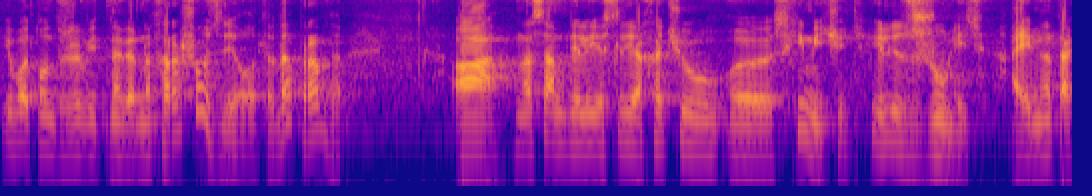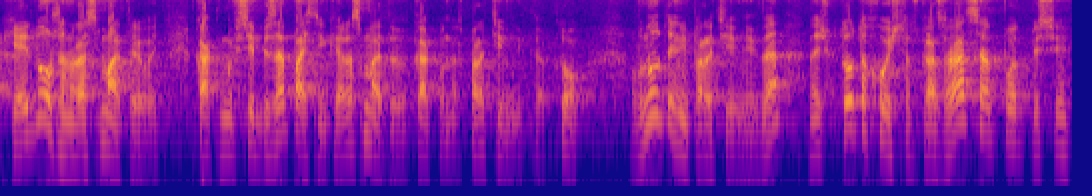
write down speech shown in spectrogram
И вот он же ведь, наверное, хорошо сделал это, да, правда? А на самом деле, если я хочу э, схимичить или сжулить, а именно так я и должен рассматривать, как мы все безопасники рассматриваем, как у нас противник-то, кто? Внутренний противник, да? Значит, кто-то хочет отказаться от подписи,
